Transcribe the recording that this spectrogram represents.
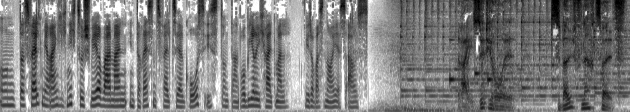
und das fällt mir eigentlich nicht so schwer, weil mein Interessensfeld sehr groß ist und dann probiere ich halt mal wieder was Neues aus. 3 Südtirol, 12 nach 12.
